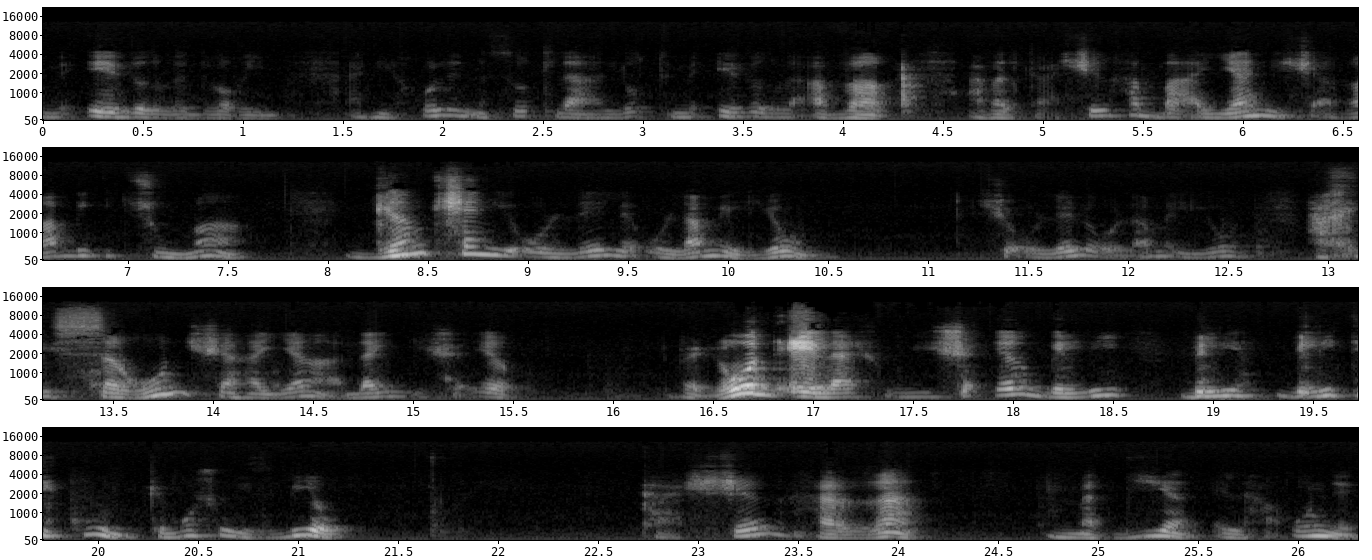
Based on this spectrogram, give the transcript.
מעבר לדברים, אני יכול לנסות להעלות מעבר לעבר, אבל כאשר הבעיה נשארה בעיצומה, גם כשאני עולה לעולם עליון, שעולה לעולם עליון, החיסרון שהיה עדיין יישאר. ולא עוד אלא שהוא יישאר בלי, בלי, בלי תיקון, כמו שהוא הסביר. כאשר הרע מגיע אל העונש,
